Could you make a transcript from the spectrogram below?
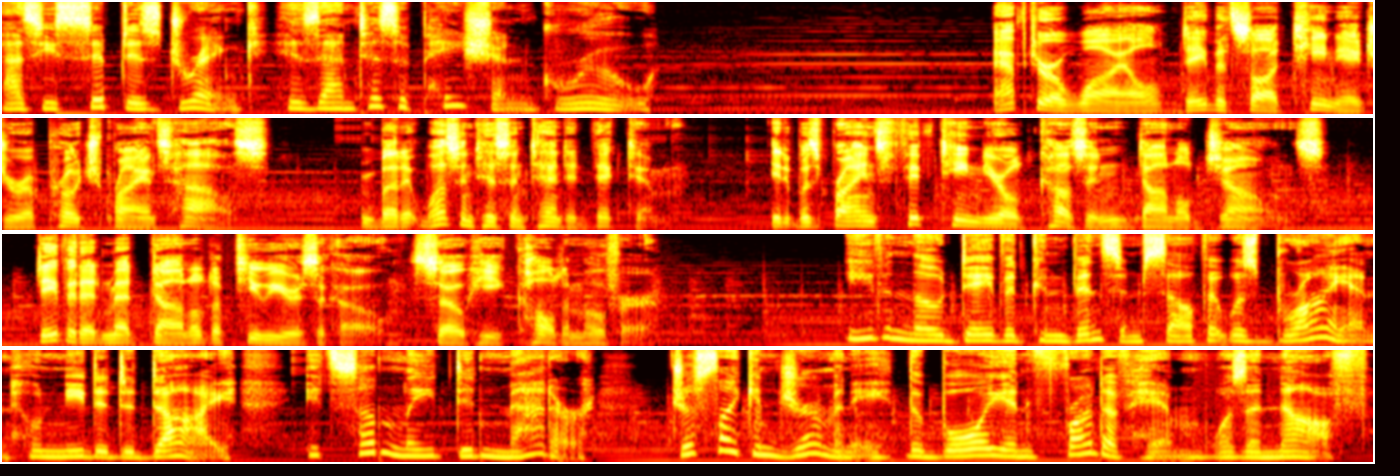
As he sipped his drink, his anticipation grew. After a while, David saw a teenager approach Brian's house, but it wasn't his intended victim. It was Brian's 15 year old cousin, Donald Jones. David had met Donald a few years ago, so he called him over. Even though David convinced himself it was Brian who needed to die, it suddenly didn't matter. Just like in Germany, the boy in front of him was enough.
